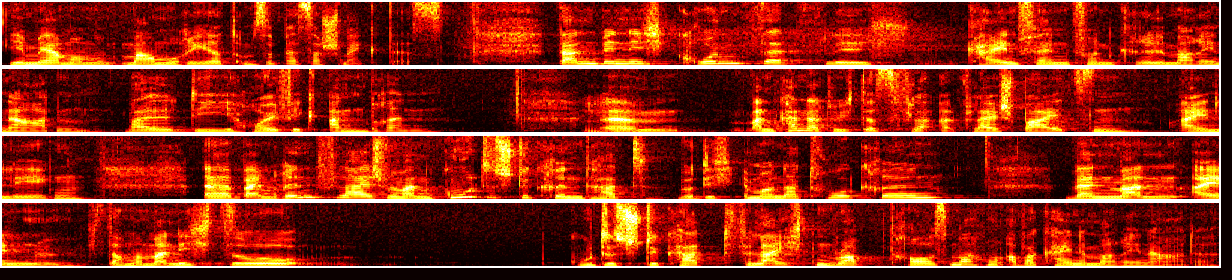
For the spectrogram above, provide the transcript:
Je mehr marmoriert, umso besser schmeckt es. Dann bin ich grundsätzlich kein Fan von Grillmarinaden, weil die häufig anbrennen. Mhm. Ähm, man kann natürlich das Fleisch beizen, einlegen. Äh, beim Rindfleisch, wenn man ein gutes Stück Rind hat, würde ich immer Natur grillen. Wenn man ein, sagen wir mal, nicht so gutes Stück hat, vielleicht einen Rub draus machen, aber keine Marinade.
